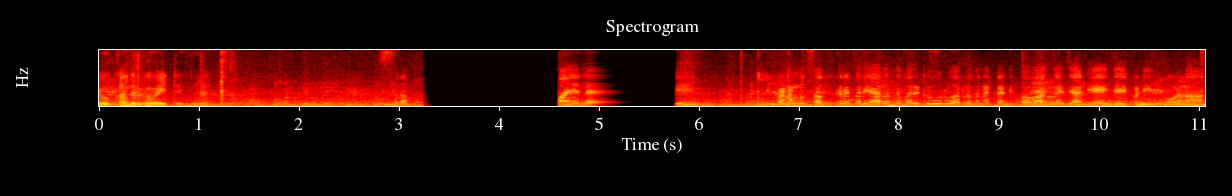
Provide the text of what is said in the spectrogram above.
இங்கே உட்காந்துருக்கோம் வெயிட்டிங்கில் கண்டிப்பாக நம்ம சப்ஸ்கிரைபர் யாரும் இந்த மாதிரி டூர் வர்றதுன்னா கண்டிப்பாக வாங்க. ஜாலியாக என்ஜாய் பண்ணிட்டு போகலாம்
